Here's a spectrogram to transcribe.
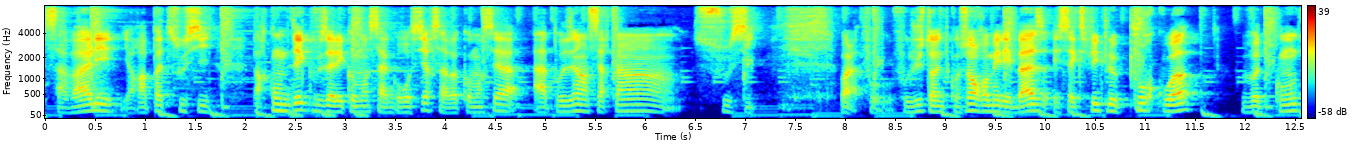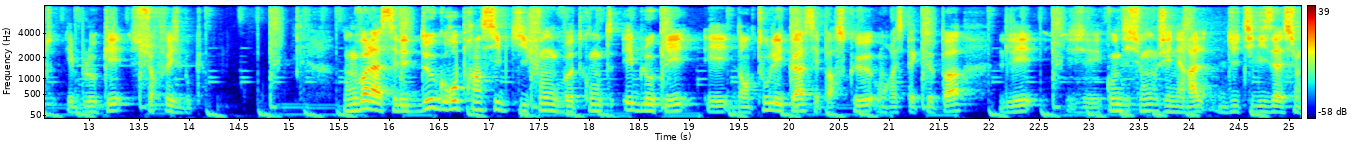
ça va aller, il n'y aura pas de souci. Par contre, dès que vous allez commencer à grossir, ça va commencer à, poser un certain souci. Voilà, faut, faut juste en être conscient, on remet les bases et ça explique le pourquoi votre compte est bloqué sur Facebook. Donc voilà, c'est les deux gros principes qui font que votre compte est bloqué et dans tous les cas, c'est parce qu'on ne respecte pas les conditions générales d'utilisation.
